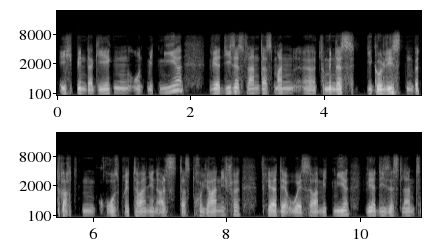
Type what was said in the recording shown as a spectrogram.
Ich bin dagegen und mit mir wird dieses Land, das man äh, zumindest die Gaullisten betrachten, Großbritannien als das trojanische Pferd der USA, mit mir wird dieses Land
